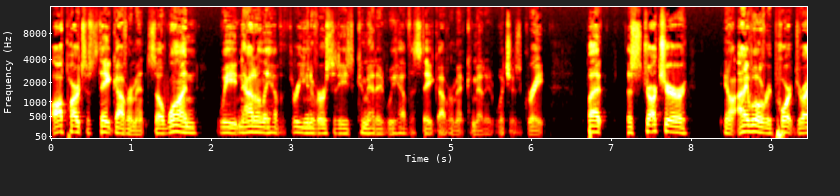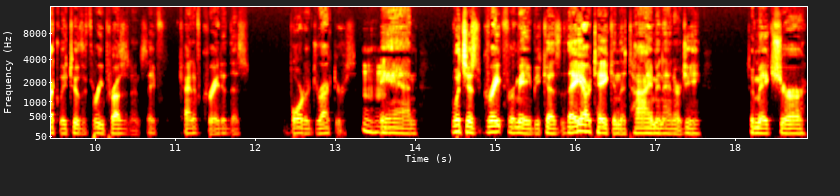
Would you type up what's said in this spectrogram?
all parts of state government. So one we not only have the three universities committed, we have the state government committed, which is great. But the structure, you know, I will report directly to the three presidents. They've kind of created this board of directors, mm-hmm. and which is great for me because they are taking the time and energy to make sure.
